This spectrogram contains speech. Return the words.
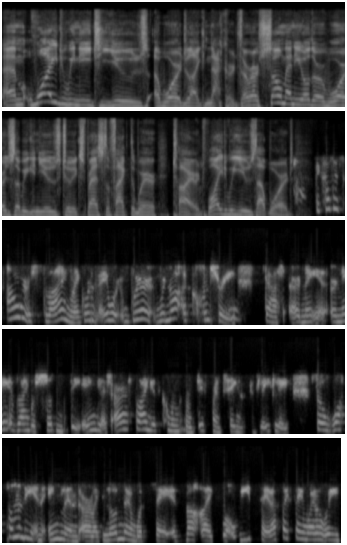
Um, why do we need to use a word like knackered? There are so many other words that we can use to express the fact that we're tired. Why do we use that word? because it's Irish slang. Like we're we're we're, we're not a country that our native our native language shouldn't be English. Our slang is coming from different things completely. So what somebody in England or like London would say is not like what we'd say. That's like saying why don't we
